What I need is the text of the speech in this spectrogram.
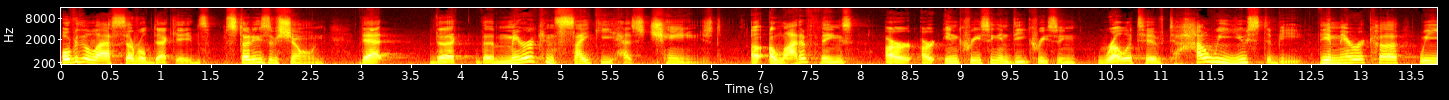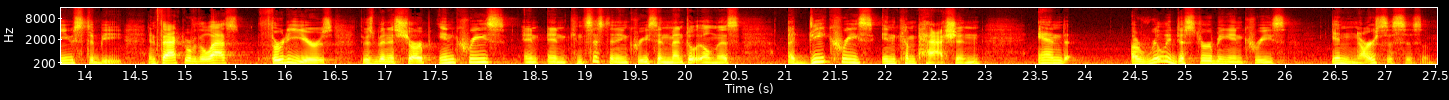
Over the last several decades, studies have shown that the, the American psyche has changed. A, a lot of things are, are increasing and decreasing relative to how we used to be, the America we used to be. In fact, over the last 30 years, there's been a sharp increase and, and consistent increase in mental illness, a decrease in compassion, and a really disturbing increase in narcissism.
